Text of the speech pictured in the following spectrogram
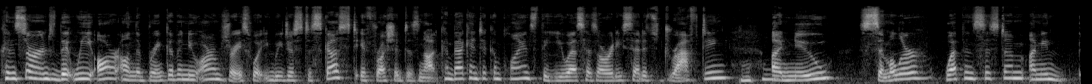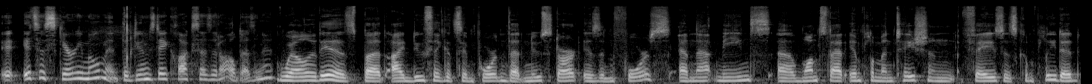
concerned that we are on the brink of a new arms race? What we just discussed, if Russia does not come back into compliance, the U.S. has already said it's drafting a new similar weapon system. I mean, it, it's a scary moment. The doomsday clock says it all, doesn't it? Well, it is, but I do think it's important that New START is in force, and that means uh, once that implementation phase is completed,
